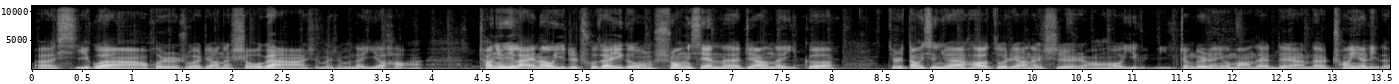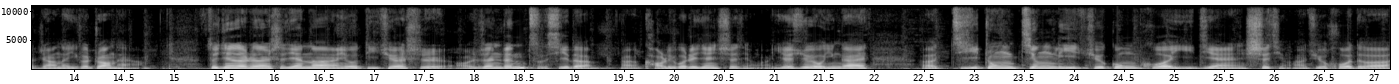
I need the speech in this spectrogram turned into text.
呃习惯啊，或者说这样的手感啊，什么什么的也好啊。长久以来呢，我一直处在一种双线的这样的一个，就是当兴趣爱好做这样的事，然后一整个人又忙在这样的创业里的这样的一个状态啊。最近的这段时间呢，又的确是呃认真仔细的啊考虑过这件事情啊。也许我应该呃集中精力去攻破一件事情啊，去获得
